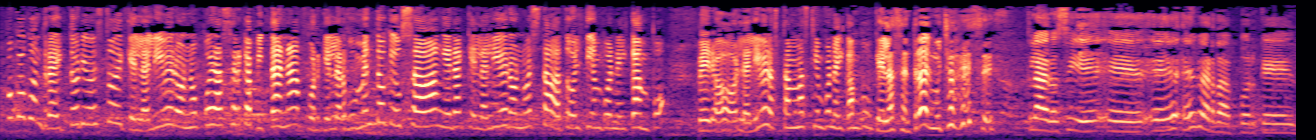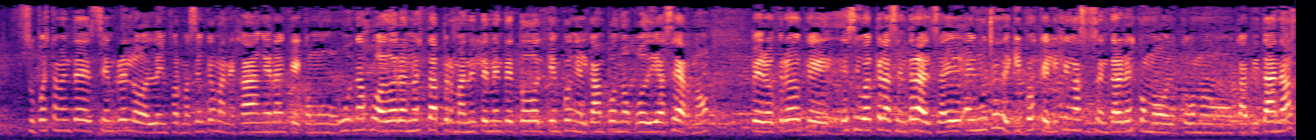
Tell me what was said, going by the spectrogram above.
Un poco contradictorio esto de que la libero no pueda ser capitana, porque el argumento que usaban era que la libero no estaba todo el tiempo en el campo, pero la libero está más tiempo en el campo que la central muchas veces. Claro, sí, eh, eh, es verdad, porque supuestamente siempre la información que manejaban era que como una jugadora no está permanentemente todo el tiempo en el campo, no podía ser, ¿no? Pero creo que es igual que la central, hay, muchos equipos que eligen a sus centrales como, como capitanas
